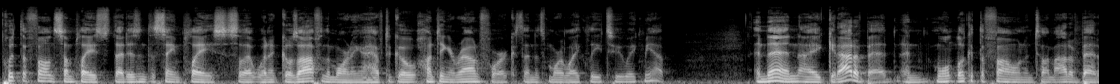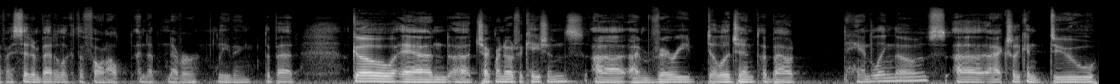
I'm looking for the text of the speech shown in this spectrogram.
put the phone someplace that isn't the same place so that when it goes off in the morning, I have to go hunting around for it because then it's more likely to wake me up. And then I get out of bed and won't look at the phone until I'm out of bed. If I sit in bed and look at the phone, I'll end up never leaving the bed. Go and uh, check my notifications. Uh, I'm very diligent about handling those. Uh, I actually can do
